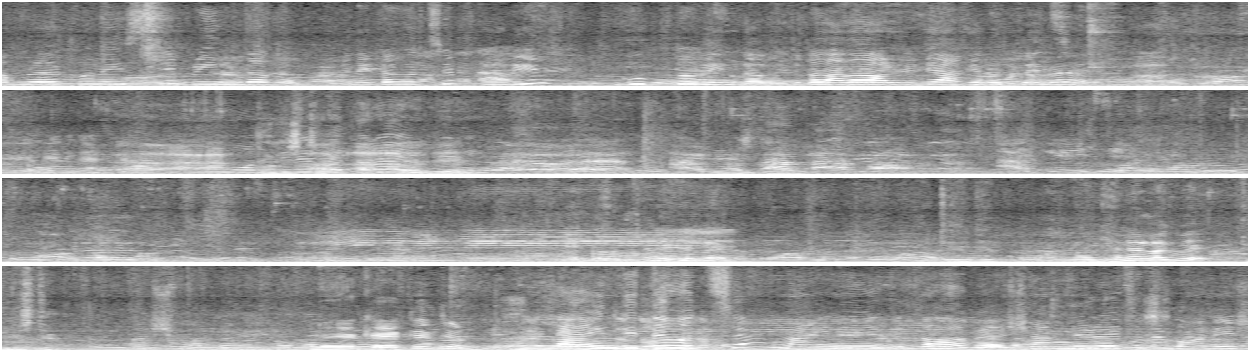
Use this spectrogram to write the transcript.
আমরা এখন এসেছি বৃন্দাবন। মানে এটা হচ্ছে পুরীর গুপ্ত বৃন্দাবন যেটা দাদা অলরেডি আগে বলেছে। এখানে লাগবে? মানে লাইন দিতে হচ্ছে, লাইনে দিতে হবে। আর সামনে রয়েছে গণেশ।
